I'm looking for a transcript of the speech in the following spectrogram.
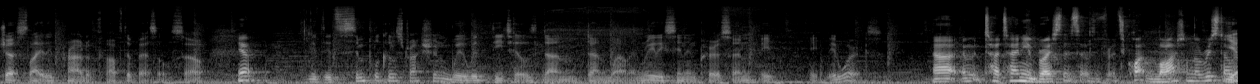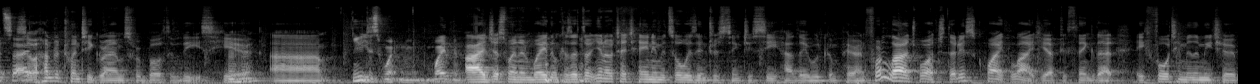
just slightly proud of, of the bezel. So yeah. it, it's simple construction with, with details done done well, and really seen in person, it, it, it works. Uh, titanium bracelets. It's it's quite light on the wrist, I yeah, would say. so 120 grams for both of these here. Mhm. Um, you these- just went and weighed them. I just went and weighed them because I thought, you know, titanium, it's always interesting to see how they would compare. And for a large watch, that is quite light. You have to think that a 40 millimeter,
